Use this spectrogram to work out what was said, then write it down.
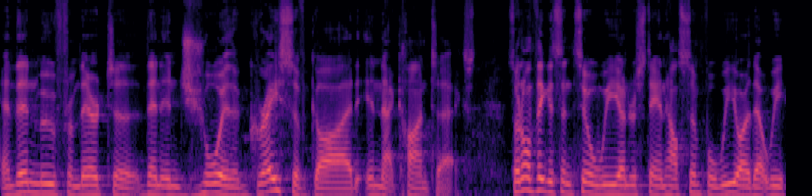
and then move from there to then enjoy the grace of God in that context. So I don't think it's until we understand how sinful we are that we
